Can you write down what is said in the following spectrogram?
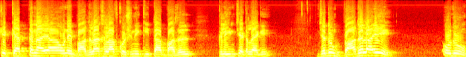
ਕਿ ਕੈਪਟਨ ਆਇਆ, ਉਹਨੇ ਬਾਦਲਾਂ ਖਿਲਾਫ ਕੁਝ ਨਹੀਂ ਕੀਤਾ, ਬਾਦਲ ਕਲੀਨ ਚਿੱਟ ਲੈ ਗਏ। ਜਦੋਂ ਬਾਦਲ ਆਏ, ਉਦੋਂ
